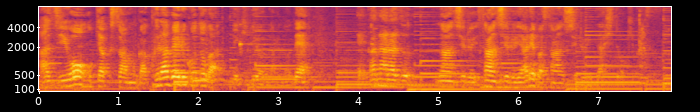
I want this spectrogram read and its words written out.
味をお客様が比べることができるようになるので必ず何種類3種類あれば3種類出しておきます。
